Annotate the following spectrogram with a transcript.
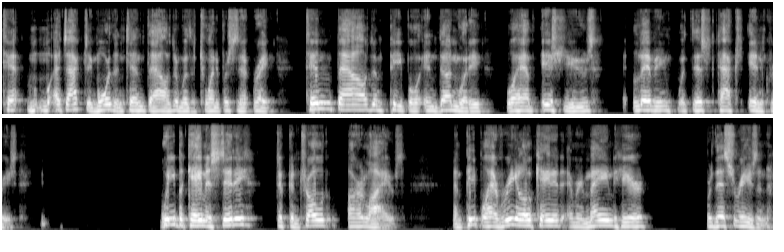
Ten, it's actually more than 10,000 with a 20% rate. 10,000 people in Dunwoody will have issues living with this tax increase. We became a city to control our lives, and people have relocated and remained here for this reason.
